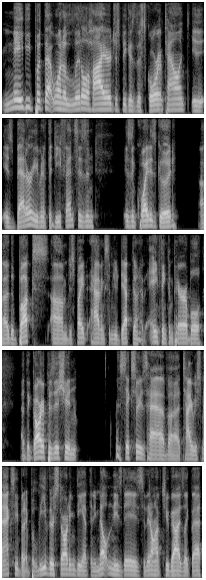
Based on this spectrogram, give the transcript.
maybe put that one a little higher just because the scoring talent is, is better, even if the defense isn't isn't quite as good. Uh, the Bucks, um, despite having some new depth, don't have anything comparable at the guard position, the Sixers have uh, Tyrese Maxey, but I believe they're starting De'Anthony Melton these days, so they don't have two guys like that.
